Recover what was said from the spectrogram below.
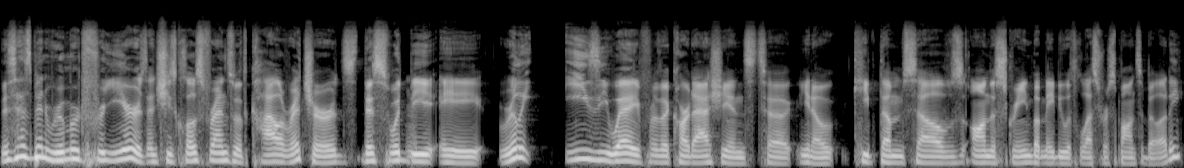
This has been rumored for years, and she's close friends with Kyle Richards. This would be a really easy way for the Kardashians to, you know, keep themselves on the screen, but maybe with less responsibility.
